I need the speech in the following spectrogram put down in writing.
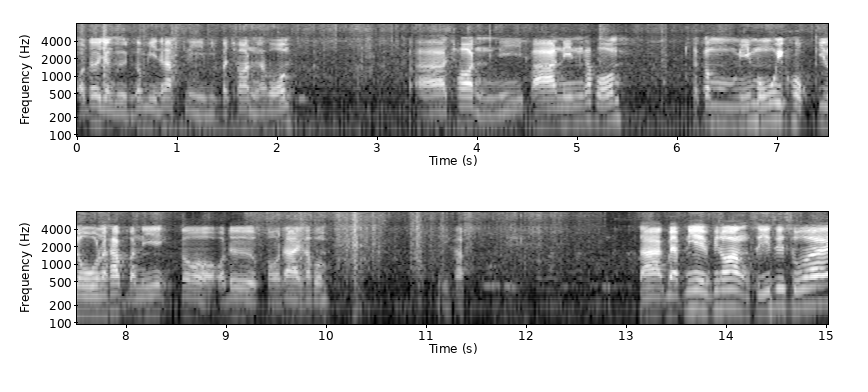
ออเดอร์อย่างอื่นก็มีนะครับ นี่มีปลาช่อนครับผมปลาช่อนมีปลานินครับผม แล้วก็มีหมูอีก 6กิโลนะครับ วันนี้ก็ออเดอร์พอได้ครับผมนี่ครับ ตากแบบนี้พี่น้องสีสวย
